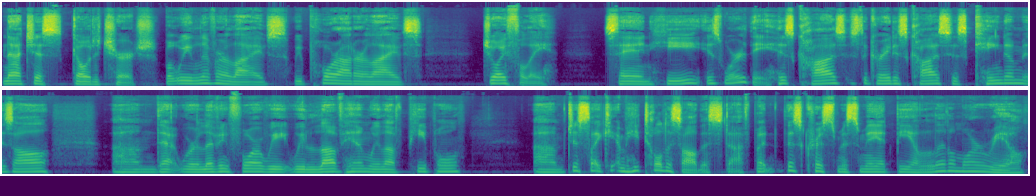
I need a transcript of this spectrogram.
not just go to church, but we live our lives, we pour out our lives joyfully, saying he is worthy. His cause is the greatest cause. His kingdom is all um, that we're living for. We we love him. We love people. Um, just like I mean, he told us all this stuff. But this Christmas, may it be a little more real.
